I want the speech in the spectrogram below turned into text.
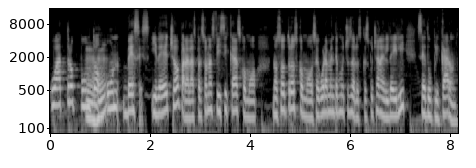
4.1 veces. Y de hecho, para las personas físicas como nosotros, como seguramente muchos de los que escuchan el Daily, se duplicaron.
